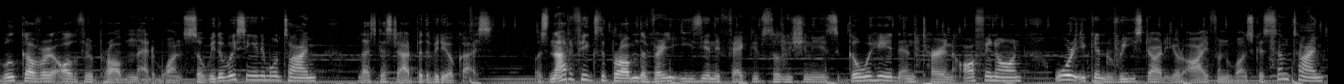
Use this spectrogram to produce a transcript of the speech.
we'll cover all of your problem at once. So without wasting any more time, let's get started with the video guys. Was now to fix the problem, the very easy and effective solution is go ahead and turn off and on or you can restart your iPhone once because sometimes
